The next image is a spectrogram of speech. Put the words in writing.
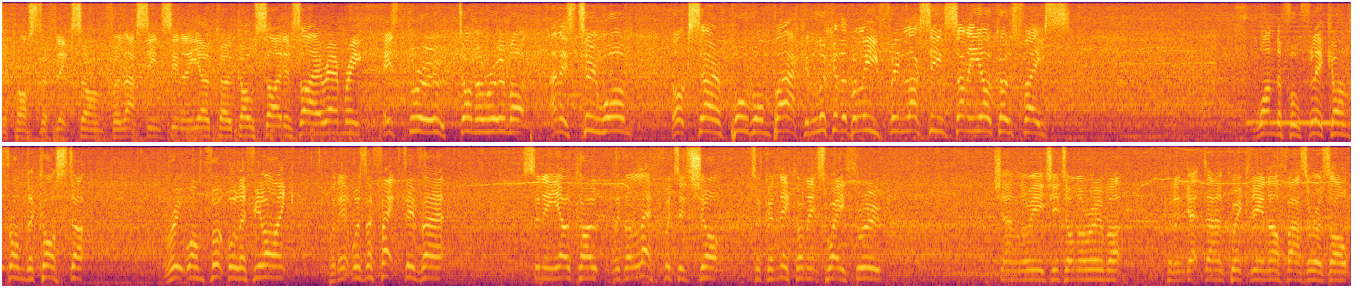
Da Costa flicks on for Lassine Sinayoko, goal side of Zaire Emery. It's through Donnarumma, and it's 2-1. Auxerre have pulled one back, and look at the belief in Lassine Sinayoko's face. Wonderful flick on from Da Costa. Route one football, if you like, but it was effective there. Sinayoko with a left-footed shot took a nick on its way through. Gianluigi Donnarumma couldn't get down quickly enough as a result.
